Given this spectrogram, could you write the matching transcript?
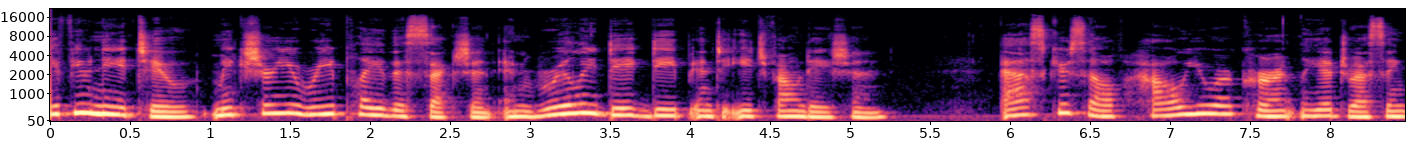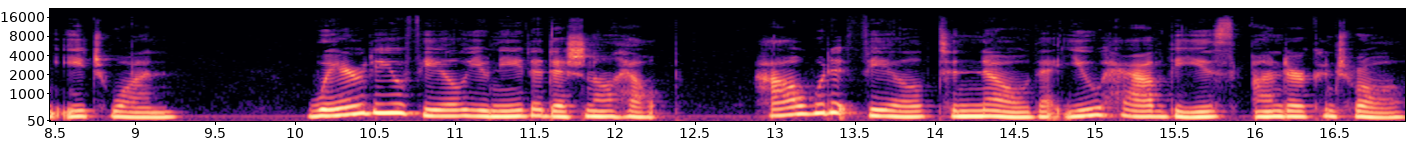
If you need to, make sure you replay this section and really dig deep into each foundation. Ask yourself how you are currently addressing each one. Where do you feel you need additional help? How would it feel to know that you have these under control?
